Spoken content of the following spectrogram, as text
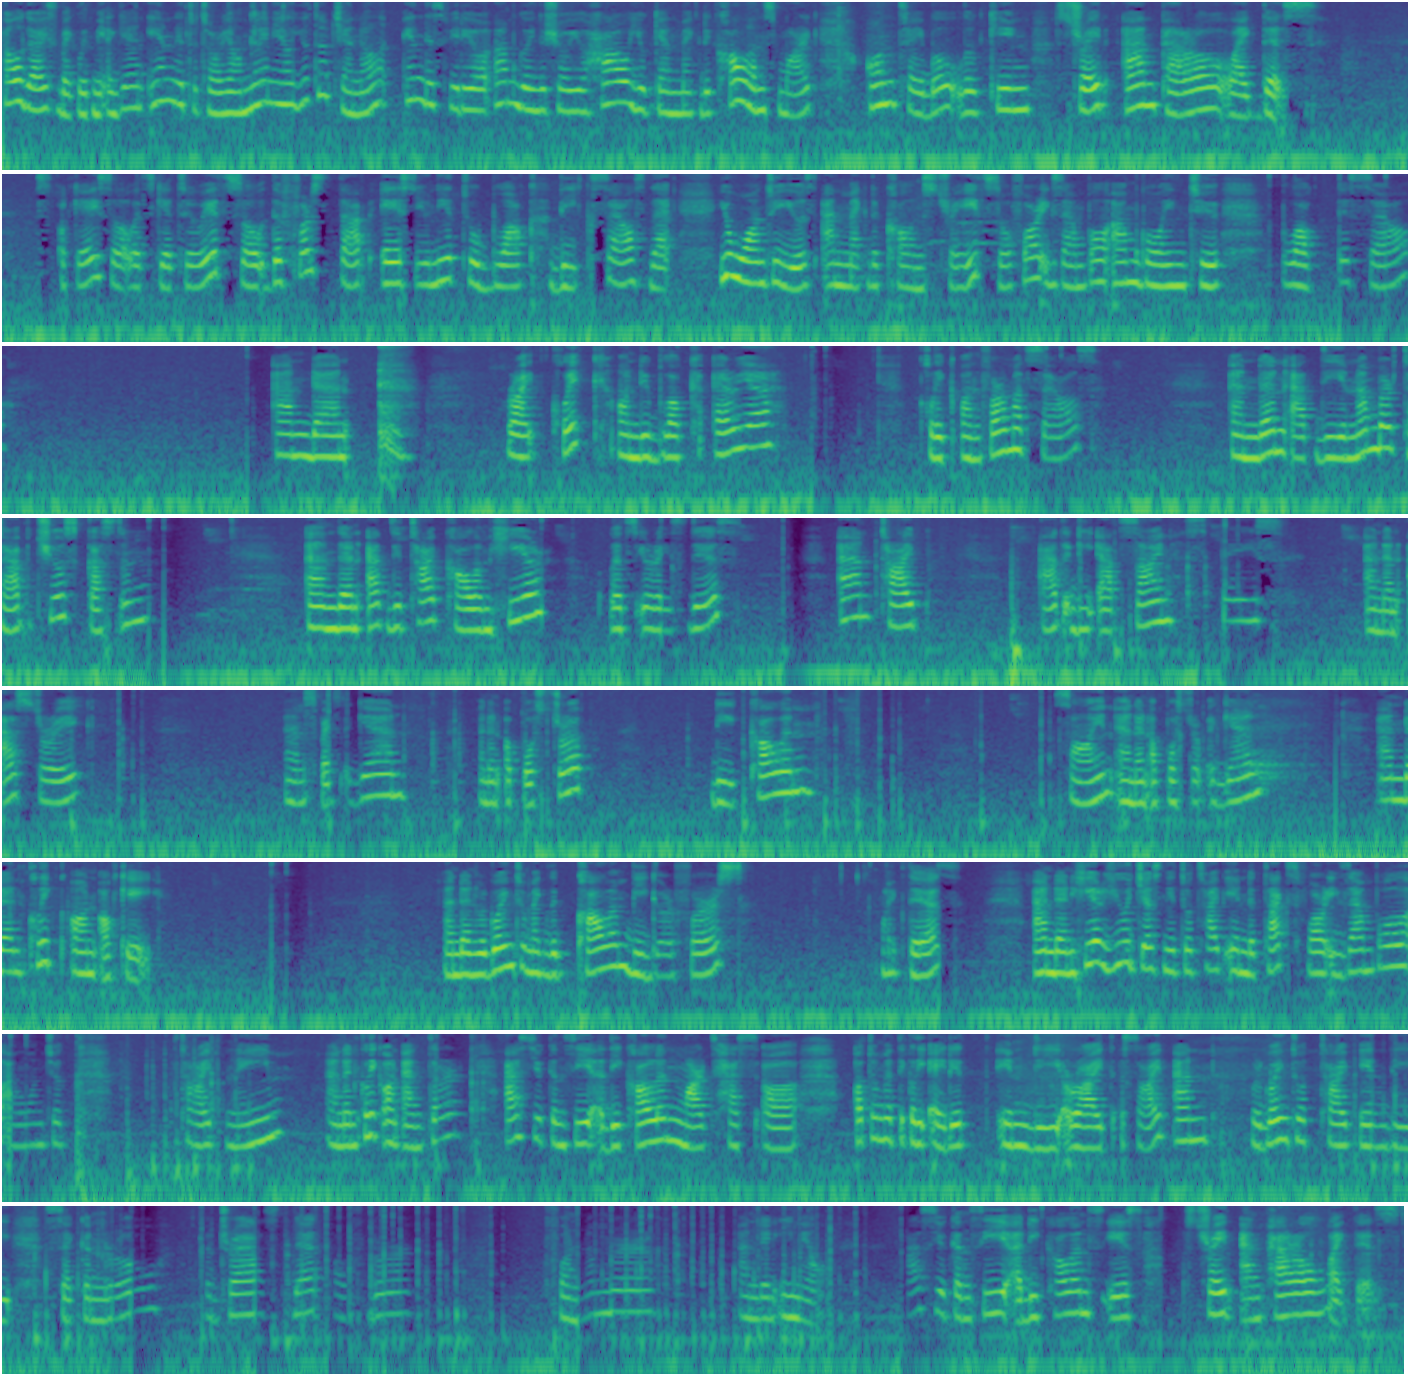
Hello guys, back with me again in the tutorial millennial YouTube channel. In this video, I'm going to show you how you can make the colons mark on table looking straight and parallel like this. Okay, so let's get to it. So the first step is you need to block the cells that you want to use and make the column straight. So for example, I'm going to block this cell and then right click on the block area. Click on format cells. And then at the number tab choose custom. And then at the type column here let's erase this. And type add the at sign space. And then asterisk. And space again and then apostrophe the colon sign and then apostrophe again and then click on OK. And then we're going to make the column bigger first like this. And then here you just need to type in the text. For example I want to type name and then click on enter as you can see the colon mark has uh, automatically added in the right side and we're going to type in the second row address date of birth phone number and then email. As you can see uh, the colons is straight and parallel like this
